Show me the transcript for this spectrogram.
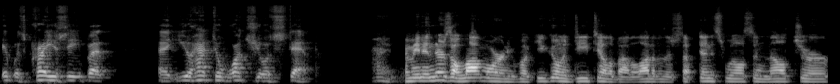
it was crazy, but uh, you had to watch your step. Right. I mean, and there's a lot more in your book. You go in detail about a lot of other stuff. Dennis Wilson, Melcher,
